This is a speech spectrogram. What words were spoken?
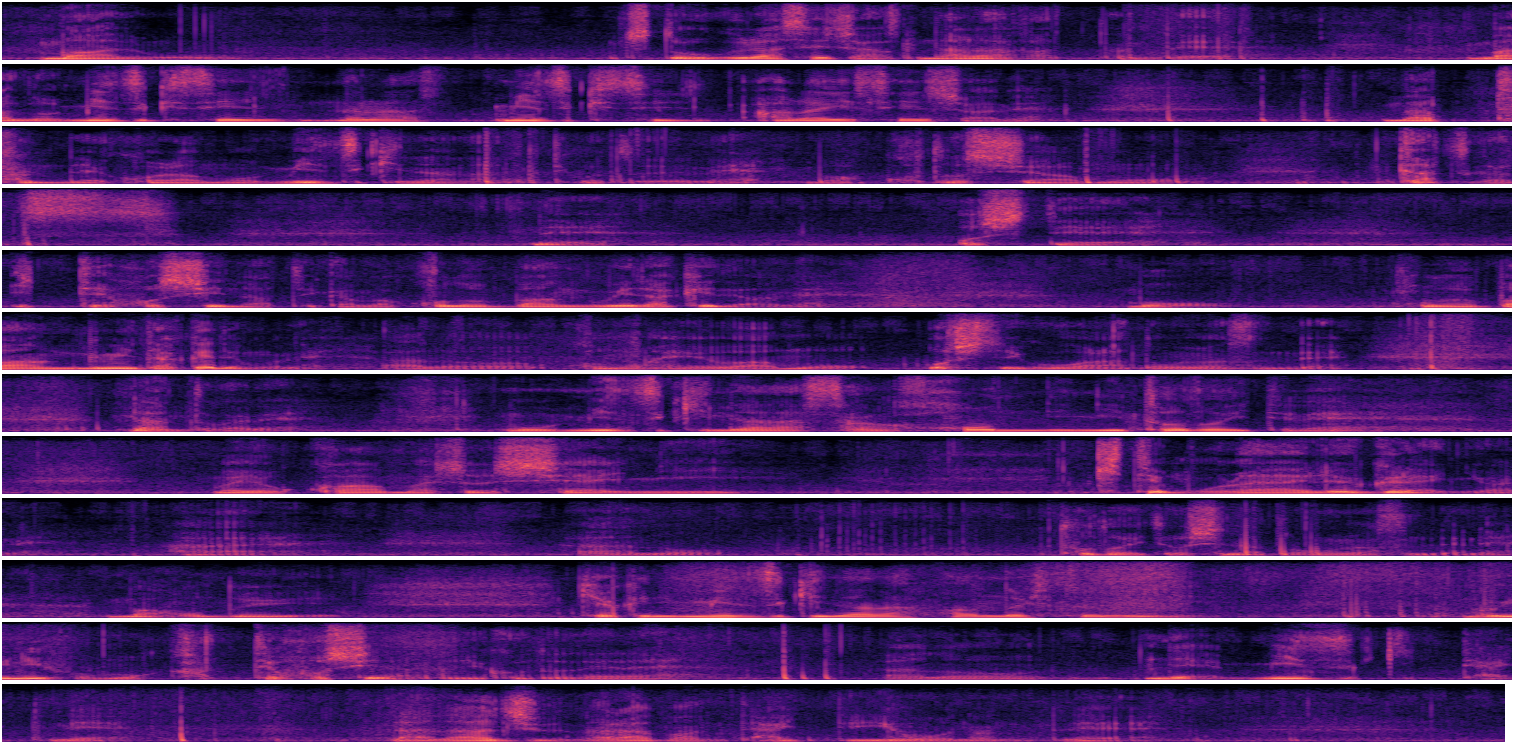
まあでもちょっと小倉選手はならなかったんでまあでも水木選手なら水木選手新井選手はねなったんでこれはもう水木奈々ってことでね、まあ、今年はもうガツガツね押していってほしいなというか、まあ、この番組だけではねもうこの番組だけでもねあのこの辺はもう押していこうかなと思いますんでなんとかねもう水木奈々さん本人に届いてね、まあ、横浜市の試合に来てもらえるぐらいにはねはいあの届いてほしいなと思いますんでね。まあ本当に逆に水木奈々ファンの人にもうユニフォームを買ってほしいなということでね。あのね水木って入ってね77番って入っていい方なんでね。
